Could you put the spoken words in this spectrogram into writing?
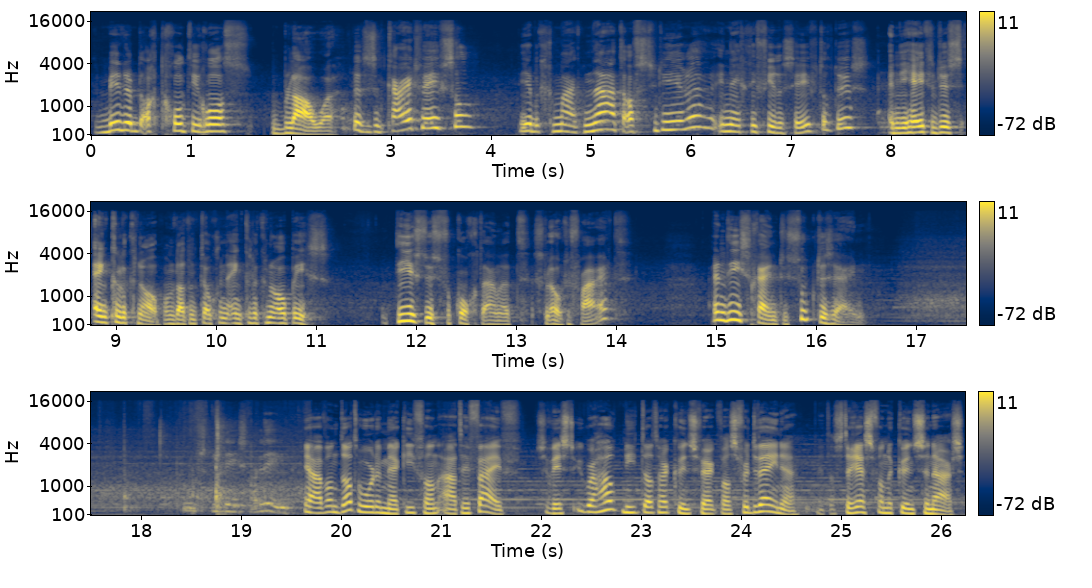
Midden op de achtergrond die roze-blauwe. Dat is een kaartweefsel. Die heb ik gemaakt na het afstuderen, in 1974 dus. En die heette dus enkele knoop, omdat het ook een enkele knoop is. Die is dus verkocht aan het Slotenvaart. En die schijnt dus zoek te zijn. Misschien deze alleen. Ja, want dat hoorde Mackie van AT5. Ze wist überhaupt niet dat haar kunstwerk was verdwenen, net als de rest van de kunstenaars.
